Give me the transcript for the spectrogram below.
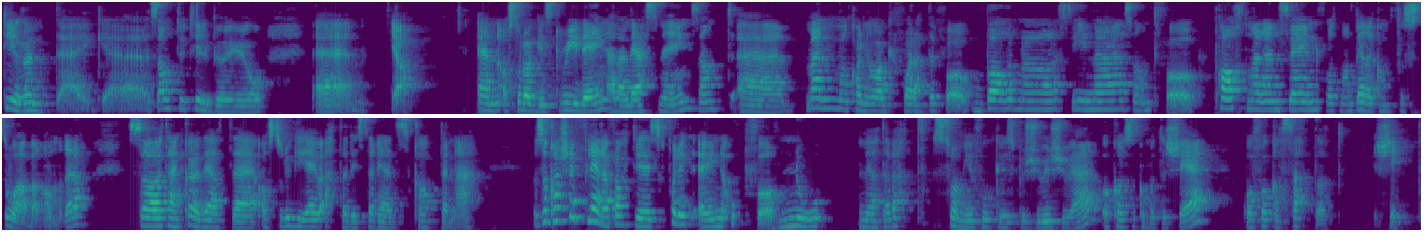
de rundt deg. Eh, sant? Du tilbyr jo eh, ja, en astrologisk reading eller lesning. sant? Eh, men man kan jo òg få dette for barna sine, sant? for partneren sin, for at man bedre kan forstå hverandre. da. Så jeg tenker jo det at eh, astrologi er jo et av disse redskapene. Og så kanskje flere faktisk får litt øyne opp for nå med at det har vært så mye fokus på 2020 og hva som kommer til å skje, og folk har sett at shit,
